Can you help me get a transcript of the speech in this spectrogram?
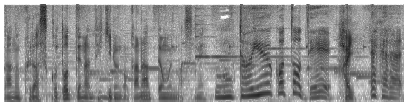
あの暮らすことっていうのはできるのかなって思いますね。うん、ということではいだから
